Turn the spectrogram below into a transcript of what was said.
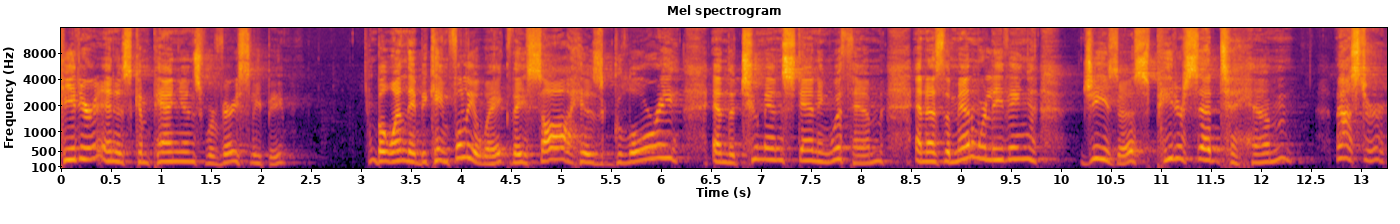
Peter and his companions were very sleepy. But when they became fully awake, they saw his glory and the two men standing with him. And as the men were leaving Jesus, Peter said to him, Master,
